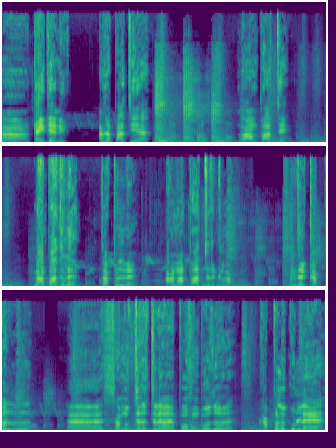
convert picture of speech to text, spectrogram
ஆ, டைட்டானிக் அதை பார்த்தியா நான் பார்த்தேன். நான் பார்க்கல. தப்பில்லை. ஆனால் பார்த்துருக்கலாம். அந்த கப்பல் சமுத்திரத்தில் போகும்போது கப்பலுக்குள்ள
